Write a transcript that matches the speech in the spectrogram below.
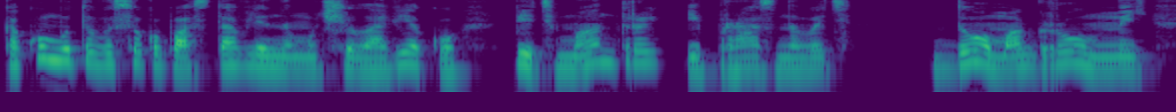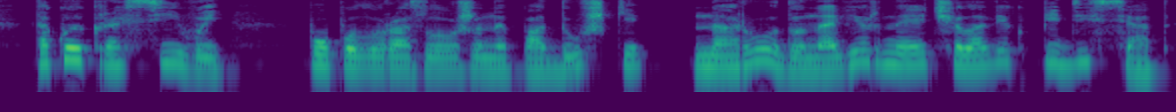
какому-то высокопоставленному человеку, петь мантры и праздновать. Дом огромный, такой красивый, По полу разложены подушки, народу, наверное, человек пятьдесят.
